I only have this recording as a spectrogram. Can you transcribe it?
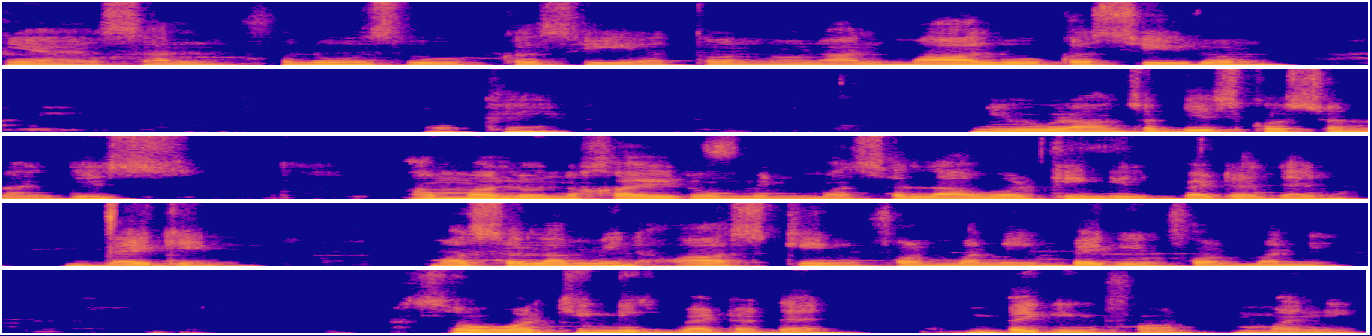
Yes al fulusu kasiratun al malu kasirun. Okay? You would answer this question like this. Amalun khairum min masala. Working is better than begging. Masala mean asking for money, begging for money. So working is better than begging for money.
